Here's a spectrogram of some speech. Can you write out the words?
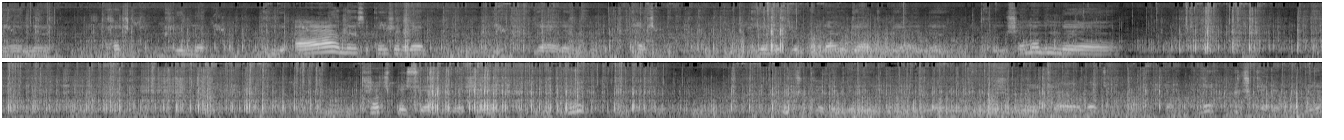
yani kaç kilo, kilo aa neyse konuşamadım yani kaç kilometre falan geldim yani konuşamadım da ya kaç basıyor arkadaşlar bu yani üç kademeli bu üç kademeli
